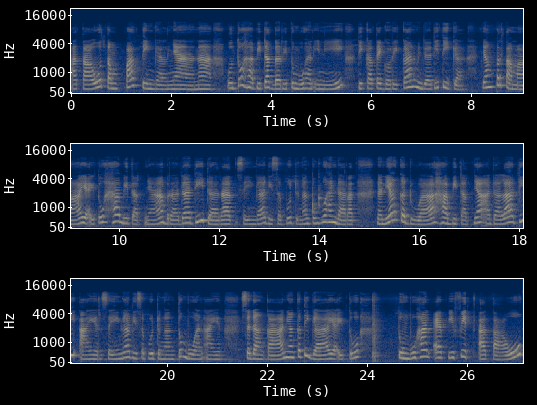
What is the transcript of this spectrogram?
atau tempat tinggalnya. Nah, untuk habitat dari tumbuhan ini dikategorikan menjadi tiga. Yang pertama yaitu habitatnya berada di darat sehingga disebut dengan tumbuhan darat. Dan yang kedua habitatnya adalah di air sehingga disebut dengan tumbuhan air. Sedangkan yang ketiga yaitu tumbuhan epifit atau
